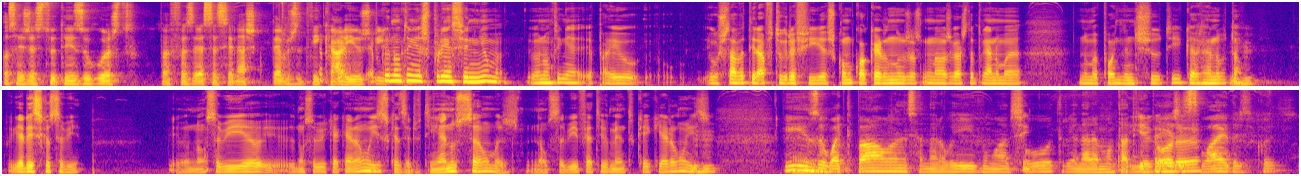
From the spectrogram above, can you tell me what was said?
Ou seja, se tu tens o gosto para fazer essa cena, acho que deves dedicar e os. é porque eu não tinha experiência nenhuma eu não tinha epá, eu, eu gostava de tirar fotografias como qualquer um de nós gosta de pegar numa, numa point and shoot e carregar no botão e era isso que eu sabia eu não sabia eu não sabia o que é que era um ISO quer dizer, eu tinha a noção mas não sabia efetivamente o que é que era um ISO E usa o white balance, andar ali de um lado Sim. para o outro, andar a montar tripés agora- e sliders e coisas.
